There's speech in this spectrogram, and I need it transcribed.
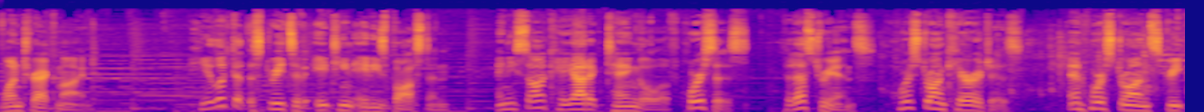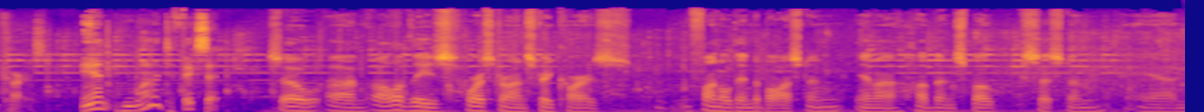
one track mind. He looked at the streets of 1880s Boston, and he saw a chaotic tangle of horses, pedestrians, horse drawn carriages, and horse drawn streetcars, and he wanted to fix it. So um, all of these horse-drawn streetcars funneled into Boston in a hub and spoke system and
